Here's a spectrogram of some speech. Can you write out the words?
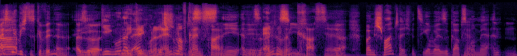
ich weiß nicht, ob ich das gewinne. Also gegen 100 nee, gegen Enten, 100 wird Enten schon- auf keinen Fall. Nee, Enten Nee. sind Enten sind krass. Ja, ja. Ja. Beim Schwanteich, witzigerweise, gab es Ja. immer mehr Enten.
